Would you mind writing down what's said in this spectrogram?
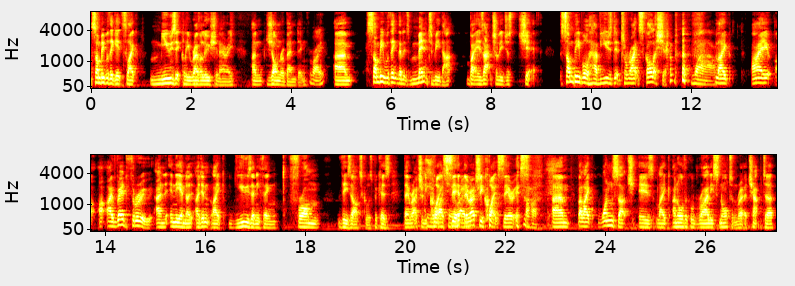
Some people think it's like musically revolutionary and genre bending. Right. Um, some people think that it's meant to be that, but is actually just shit. Some people have used it to write scholarship. Wow. like I, I read through, and in the end, I, I didn't like use anything from these articles because they were actually quite se- they were actually quite serious. Uh-huh. Um, but like one such is like an author called Riley Snorton wrote a chapter.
